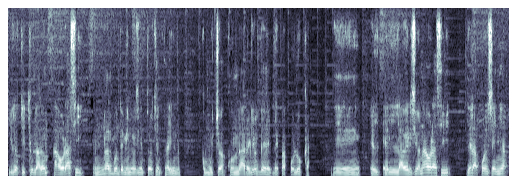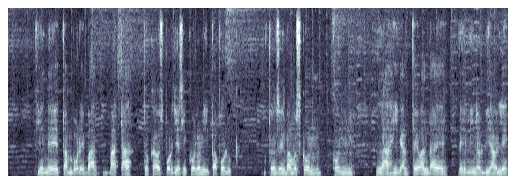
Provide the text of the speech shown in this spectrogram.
y lo titularon Ahora sí, en un álbum de 1981 con, mucho, con arreglos de, de Papoluca. Eh, la versión ahora sí de la ponceña tiene tambores bat, batá tocados por Jesse Colón y Papoluca. Entonces vamos con, con la gigante banda del de, de inolvidable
